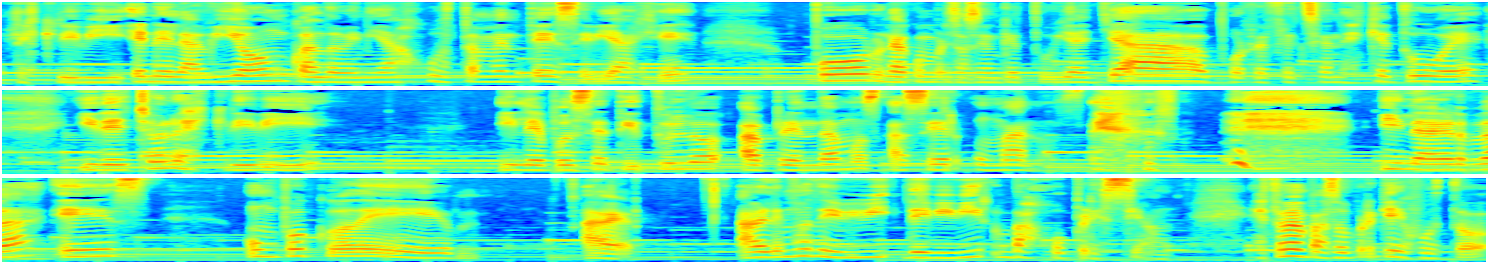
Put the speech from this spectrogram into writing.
lo escribí en el avión cuando venía justamente ese viaje por una conversación que tuve allá, por reflexiones que tuve y de hecho lo escribí y le puse título Aprendamos a ser humanos. y la verdad es un poco de, a ver, hablemos de, de, vivir bajo presión. Esto me pasó porque justo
